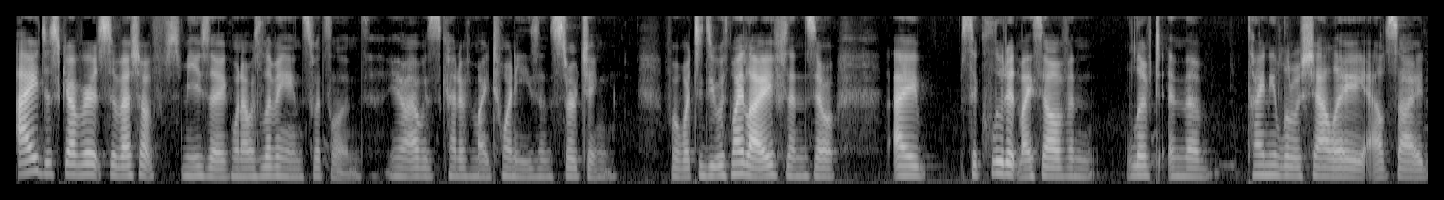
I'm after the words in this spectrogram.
I discovered Silvestrov's music when I was living in Switzerland. You know, I was kind of in my 20s and searching for what to do with my life. And so I secluded myself and lived in the tiny little chalet outside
